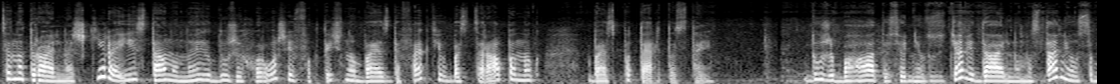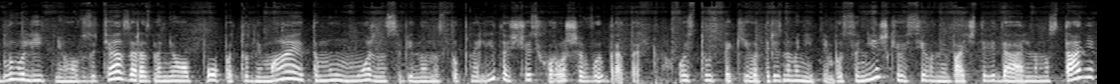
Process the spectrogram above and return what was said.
Це натуральна шкіра, і стан у них дуже хороший, фактично без дефектів, без царапинок, без потертостей. Дуже багато сьогодні взуття в ідеальному стані, особливо літнього взуття. Зараз на нього попиту немає, тому можна собі на наступне літо щось хороше вибрати. Ось тут такі от різноманітні босоніжки, усі вони, бачите, в ідеальному стані.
